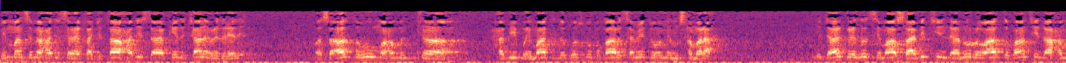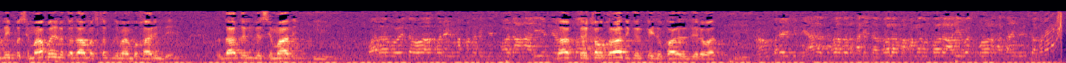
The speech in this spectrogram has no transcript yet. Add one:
ممن سمع حدیث سرا کا جتا حدیث عقید چان ورد رہے دے وسالته محمد حبیب و امات تپوس کو فقار سمعته من سمرہ جار کر دو سما ثابت تھی دانور رواز طوفان تھی دا حملے پر سما بنے لقدا مستق امام بخاری دے۔ دا دلیل سما دے۔ دا طریقہ اخرى ذکر کئی دفعہ دے روات قال محمد قال علي واسمه الحسن بن سمره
